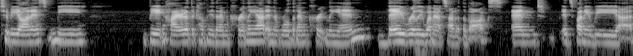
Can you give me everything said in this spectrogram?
to be honest me being hired at the company that I'm currently at and the role that I'm currently in they really went outside of the box and it's funny we uh,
